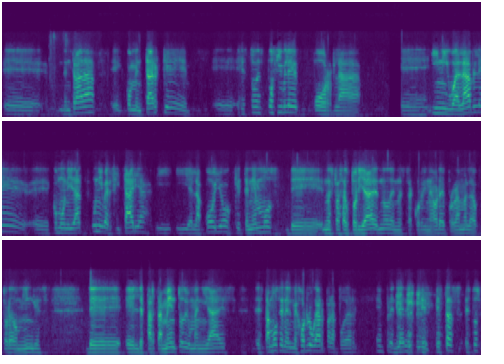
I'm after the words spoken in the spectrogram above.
eh, de entrada, eh, comentar que esto es posible por la inigualable comunidad universitaria y, el apoyo que tenemos de nuestras autoridades, ¿no? de nuestra coordinadora de programa, la doctora Domínguez, del Departamento de Humanidades, estamos en el mejor lugar para poder emprender estas, estos,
